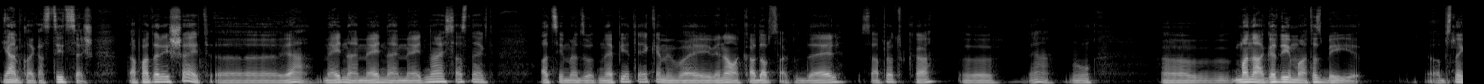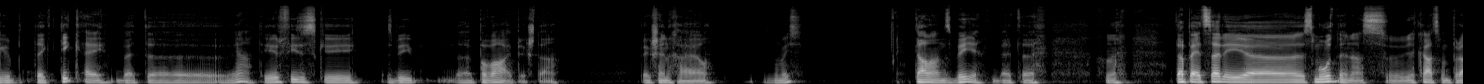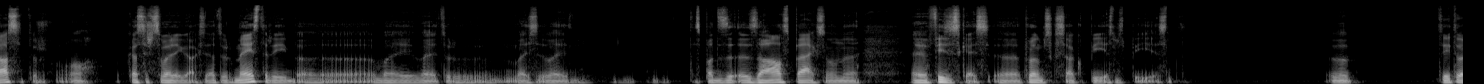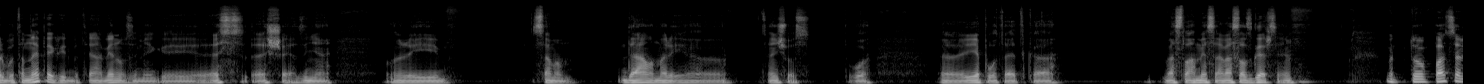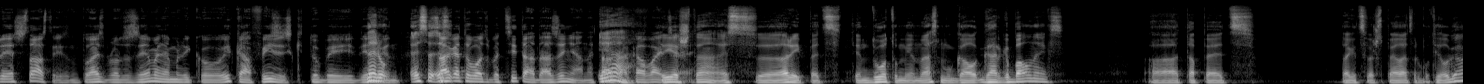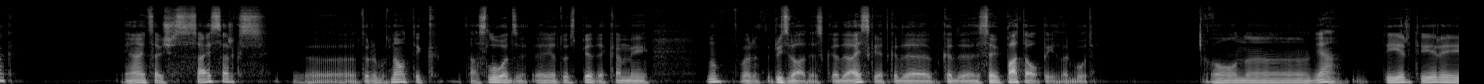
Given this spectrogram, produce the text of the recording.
jāmeklē kāds cits ceļš. Tāpat arī šeit, eh, jā, mēģināju, mēģināju, mēģināju sasniegt. Acīm redzot, nepietiekami, vai vienalga kādu apstākļu dēļ, sapratu, ka eh, jā, nu, Uh, manā gadījumā tas bija. Es negribu teikt tikai, bet uh, jā, tīri fiziski es biju uh, pavāju priekš tā, priekš NHL. Nu, viss. Talants bija, bet uh, tāpēc arī uh, mūsdienās, ja kāds man prasa, tur, oh, kas ir svarīgāks, ja tur meistarība uh, vai, vai, tur, vai, vai pats z- zāles spēks un uh, fiziskais, uh, protams, ka saku 50, 50. Citi varbūt tam nepiekrīt, bet jā, viennozīmīgi es, es šajā ziņā un arī savam dēlam arī uh, cenšos to uh, iepūtēt, ka veselā miesā vesels gars. Ja? Bet tu pats arī esi stāstījis, ka tu aizbrauc uz Ziemeļameriku. It kā fiziski tu biji Nē, nu, diezgan es- es- sagatavots, bet citādā ziņā, ne tādā kā vajadzēja. tieši tā. Es uh, arī pēc tiem dotumiem esmu gal- gargabalnieks. Uh, tāpēc tagad es varu spēlēt varbūt ilgāk. Jā, ir ceļš aizsargs. Uh, tur varbūt nav tik tā slodze, ja tu esi pietiekami. Nu, tu vari izvēlēties, kad aizskriet, kad, kad sevi pataupīt. Varbūt. Un, jā, tīri, tīri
